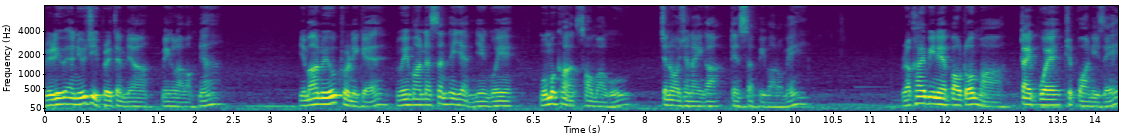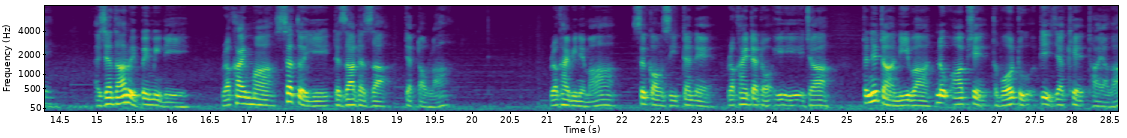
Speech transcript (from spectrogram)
ရေဒီယို NUG ပရိသတ်များမင်္ဂလာပါခင်ဗျာမြန်မာနွေဦးခရိုနီကယ်နွေမာ22ရက်မြင်ကွင်းမုံမခဆောင်းပါကိုကျွန်တော်ရန်နိုင်ကတင်ဆက်ပေးပါတော့မယ်ရခိုင်ပြည်နယ်ပေါတော်မှာတိုက်ပွဲဖြစ်ပွားနေစေအရက်သားတွေပိတ်မိနေရခိုင်မှာဆက်သွယ်ရေးတစတစပြတ်တောက်လာရခိုင်ပြည်နယ်မှာစစ်ကောင်စီတပ်နဲ့ရခိုင်တပ်တော် AA အကြားတနစ်တာနီးပါးနှုတ်အားဖြင့်သဘောတူအပြစ်ရက်ခဲ့ထားရက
